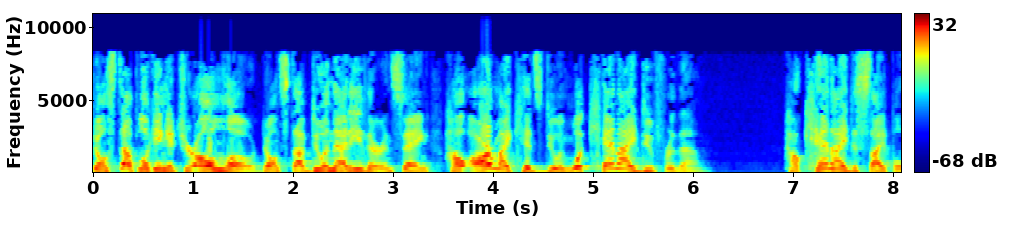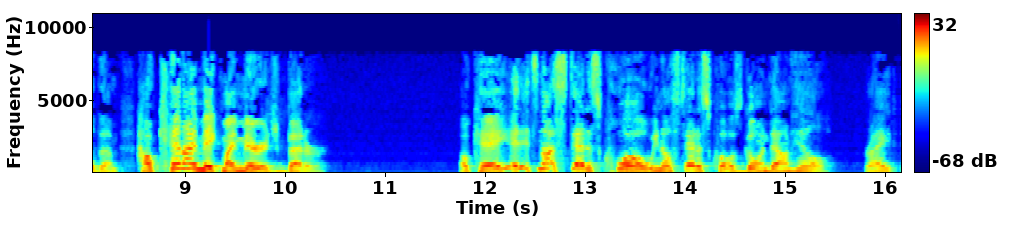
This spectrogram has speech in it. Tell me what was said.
Don't stop looking at your own load. Don't stop doing that either and saying, how are my kids doing? What can I do for them? How can I disciple them? How can I make my marriage better? Okay? It's not status quo. We know status quo is going downhill, right?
